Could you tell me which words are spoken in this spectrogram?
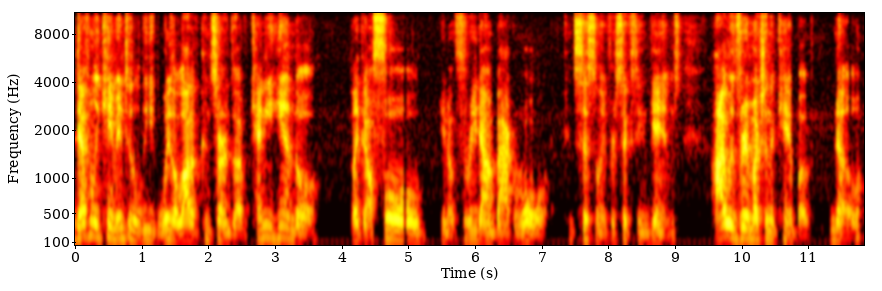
definitely came into the league with a lot of concerns of can he handle like a full, you know, three down back role consistently for 16 games. I was very much in the camp of no.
